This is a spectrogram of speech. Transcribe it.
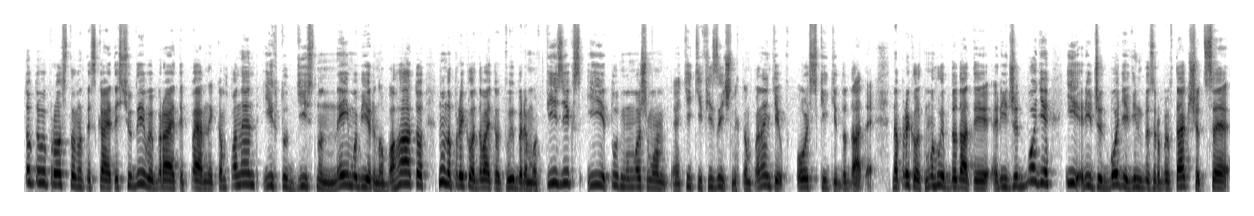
тобто ви просто натискаєте сюди, вибираєте певний компонент, їх тут дійсно неймовірно багато. Ну, наприклад, давайте от виберемо Physics, і тут ми можемо е, тільки фізичних компонентів ось скільки додати. Наприклад, могли б додати Rigid Body, і Rigid Body він би зробив так, що це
